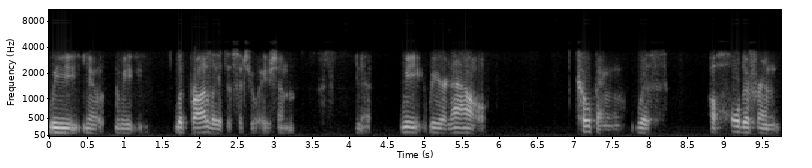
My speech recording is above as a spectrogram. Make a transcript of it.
we, you know, we look broadly at the situation. You know, we we are now coping with a whole different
